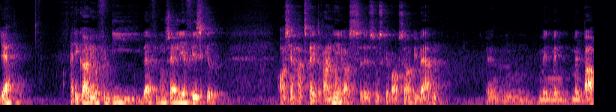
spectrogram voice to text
Ja. ja, det gør det jo, fordi i hvert fald nu særligt jeg fisket. Også jeg har tre drenge, også, øh, som skal vokse op i verden. Øhm, men, men, men bare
